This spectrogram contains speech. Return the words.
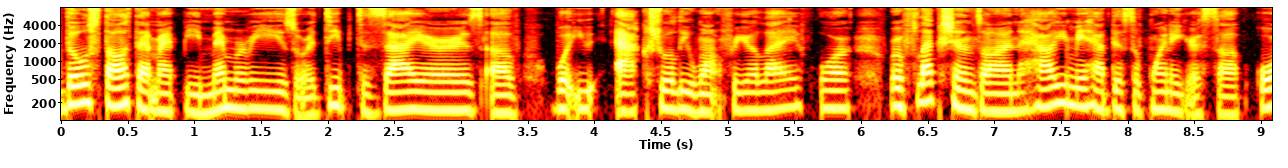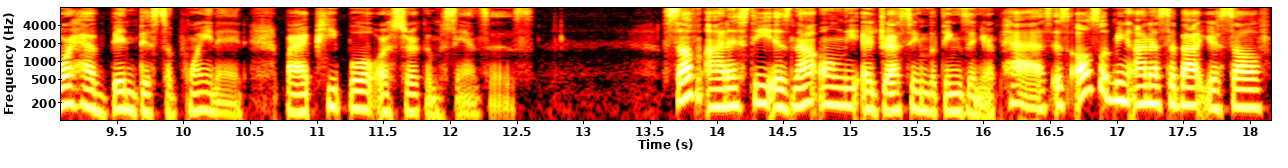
those thoughts that might be memories or deep desires of what you actually want for your life, or reflections on how you may have disappointed yourself or have been disappointed by people or circumstances. Self honesty is not only addressing the things in your past, it's also being honest about yourself,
